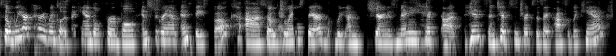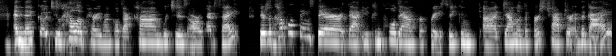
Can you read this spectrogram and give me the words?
So We Are Periwinkle is the handle for both Instagram and Facebook. Uh, so Okay. join us there. We, I'm sharing as many hip, uh, hints and tips and tricks as I possibly can. And then go to helloperiwinkle.com, which is our website. There's a couple of things there that you can pull down for free. So you can uh, download the first chapter of the guide.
